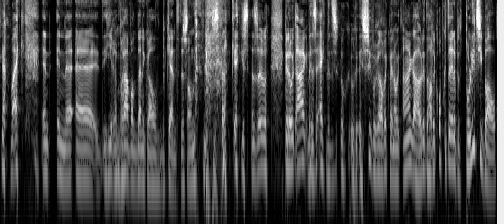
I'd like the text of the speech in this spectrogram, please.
Ja, maar ik, in, in, eh, hier in Brabant ben ik wel bekend. Dus dan, dus kijk eens dan zo. Ik ben ooit aange... Dat is echt, dat is ook super grappig. Ik ben ooit aangehouden. Toen had ik opgetreden op het politiebal.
